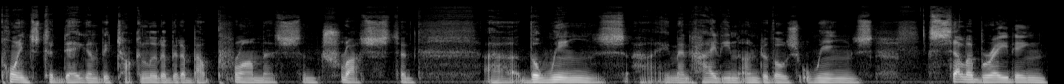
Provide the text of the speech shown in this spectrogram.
points today. Going to be talking a little bit about promise and trust and uh, the wings, uh, amen, hiding under those wings, celebrating,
